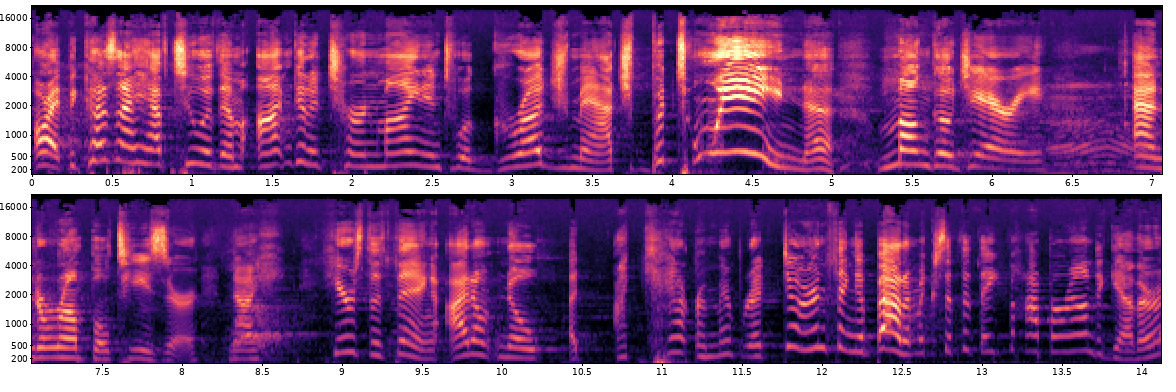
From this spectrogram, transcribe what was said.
All right, because I have two of them, I'm going to turn mine into a grudge match between Mungo Jerry ah. and Rumpleteazer. Now, here's the thing I don't know, I, I can't remember a darn thing about them except that they hop around together,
